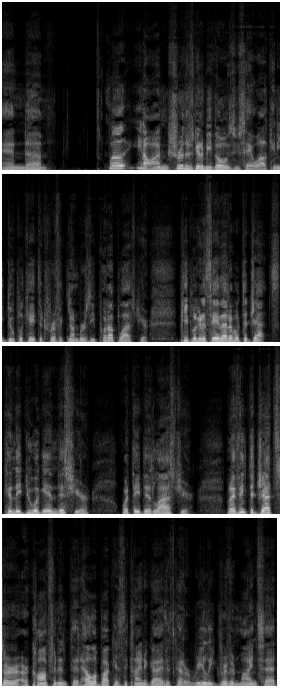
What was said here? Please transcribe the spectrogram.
And, um, well, you know, I'm sure there's going to be those who say, well, can he duplicate the terrific numbers he put up last year? People are going to say that about the Jets. Can they do again this year what they did last year? But I think the Jets are, are confident that Hellebuyck is the kind of guy that's got a really driven mindset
